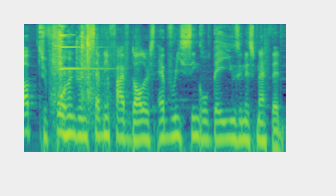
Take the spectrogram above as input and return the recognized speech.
up to 475 dollars every single day using this method.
